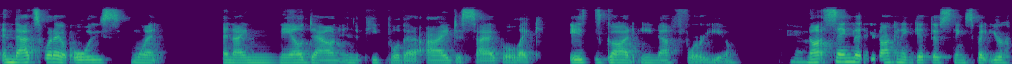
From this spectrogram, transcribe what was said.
and that's what i always want and i nail down in the people that i disciple like is god enough for you yeah. not saying that you're not going to get those things but your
